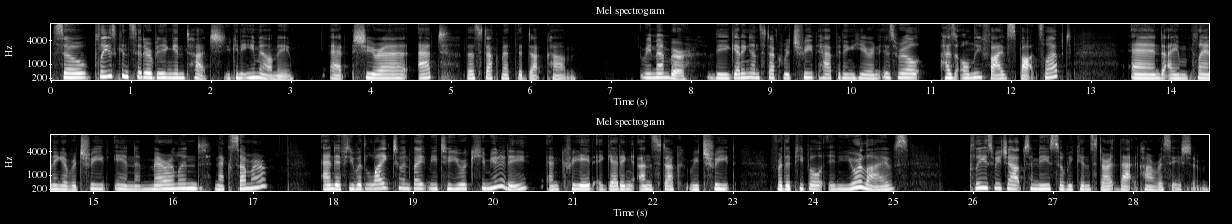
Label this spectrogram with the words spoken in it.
So please consider being in touch. You can email me at shira at thestuckmethod.com. Remember, the Getting Unstuck retreat happening here in Israel has only five spots left, and I am planning a retreat in Maryland next summer. And if you would like to invite me to your community and create a Getting Unstuck retreat for the people in your lives, please reach out to me so we can start that conversation.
